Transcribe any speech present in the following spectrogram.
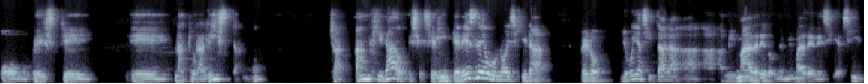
o este, eh, naturalista, ¿no? O sea, han girado. Si, el interés de uno es girar, pero yo voy a citar a, mi madre, donde mi madre decía así,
